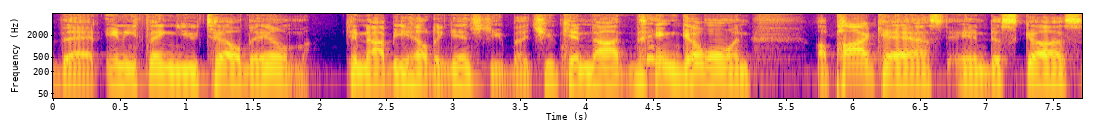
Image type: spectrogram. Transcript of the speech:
that anything you tell them cannot be held against you, but you cannot then go on a podcast and discuss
